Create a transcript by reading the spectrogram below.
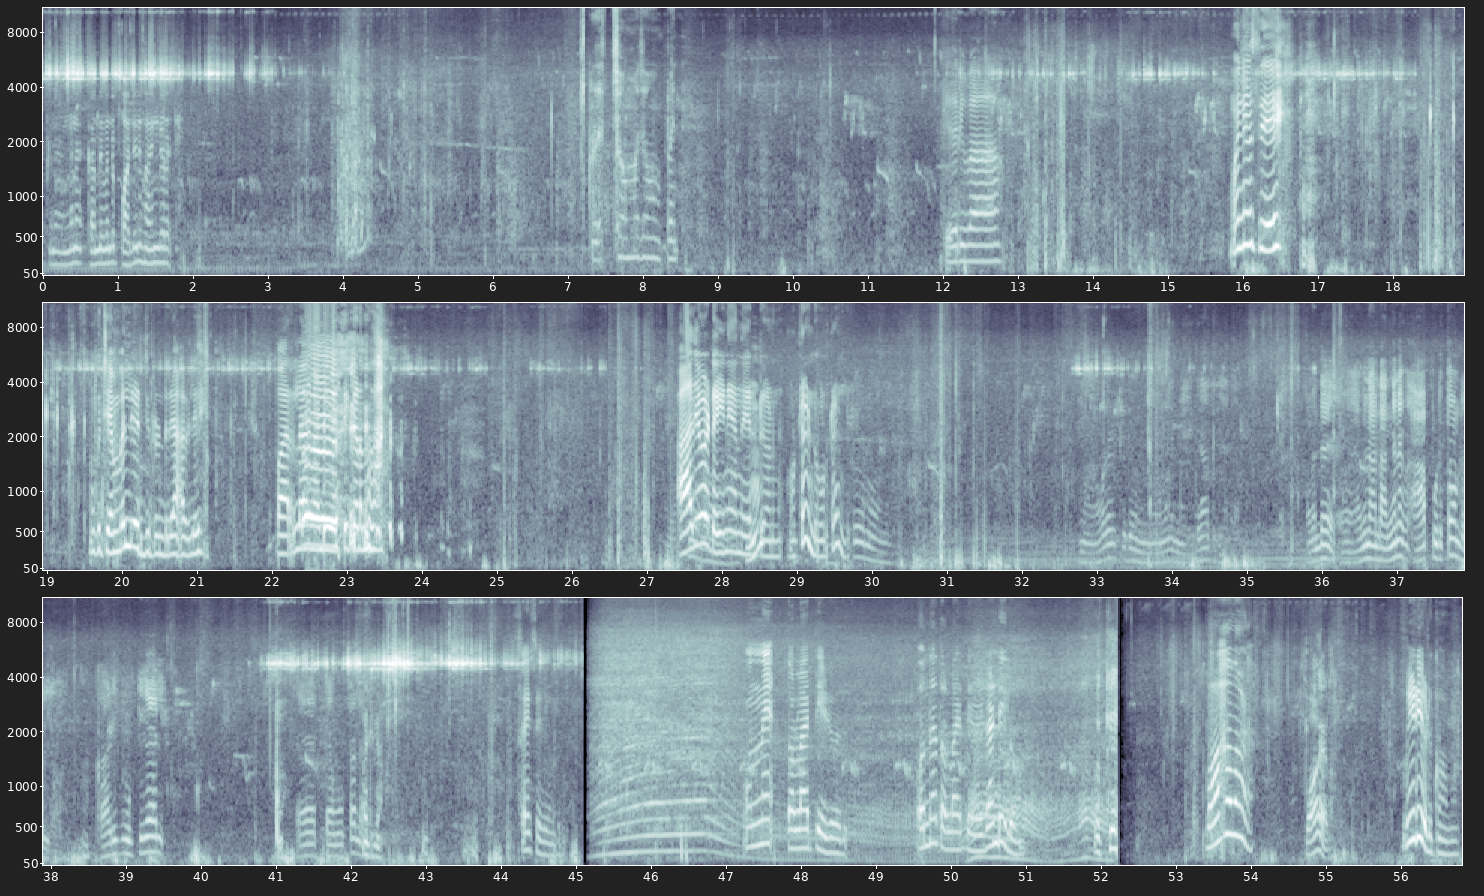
അങ്ങനെ അങ്ങനെ കാരണം ഇവന്റെ പല്ലിന് ഭയങ്കര ചുമ ചുമപ്പൻ. കേറി വാ. നമുക്ക് ചെമ്പല്ലി അടിച്ചിട്ടുണ്ട് രാവിലെ. പറലാണ്ട് ആദ്യമായിട്ടോ ഇനി ഞാൻ നേരിട്ട് കാണുന്നത് മുട്ടയുണ്ട് മുട്ടയുണ്ട്. അവന്റെ അവനാണ്ട് അങ്ങനെ ആ പിടുത്തമുണ്ടല്ലോ കാടി മുട്ടിയാൽ സൈസ് ചെയ്യുമ്പോൾ ഒന്ന് തൊള്ളായിരത്തി എഴുപത്. ഒന്ന് തൊള്ളായിരത്തി എഴുപത്. രണ്ട് കിലോ ഓക്കെ. വാഹവാള വീഡിയോ എടുക്കുമോ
